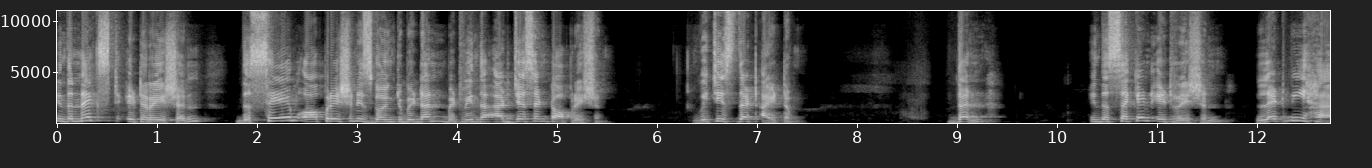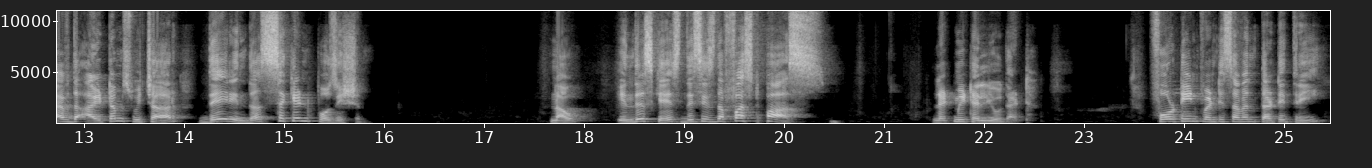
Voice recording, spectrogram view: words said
In the next iteration, the same operation is going to be done between the adjacent operation, which is that item. Then in the second iteration, let me have the items which are there in the second position. Now, in this case, this is the first pass. Let me tell you that. 14, 27, 33.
